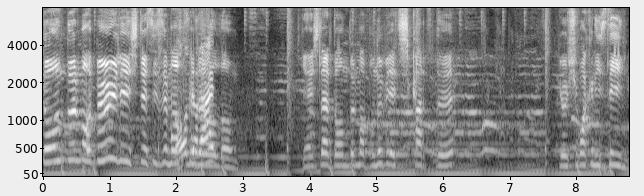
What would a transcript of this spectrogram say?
Dondurma böyle işte sizi mahveder oğlum. Gençler dondurma bunu bile çıkarttı. Göşü bakın izleyin.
